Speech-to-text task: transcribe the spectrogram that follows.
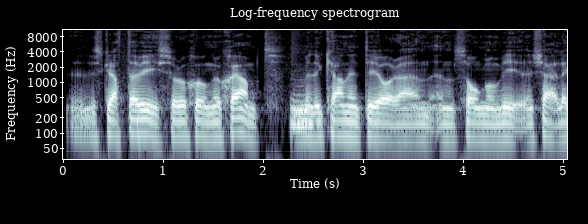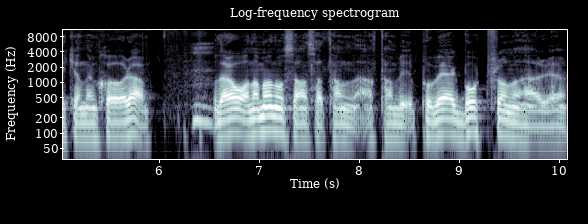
du skrattar visor och sjunger skämt men du kan inte göra en, en sång om vi, en kärleken den sköra. Och där anar man någonstans att han, att han är på väg bort från den här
